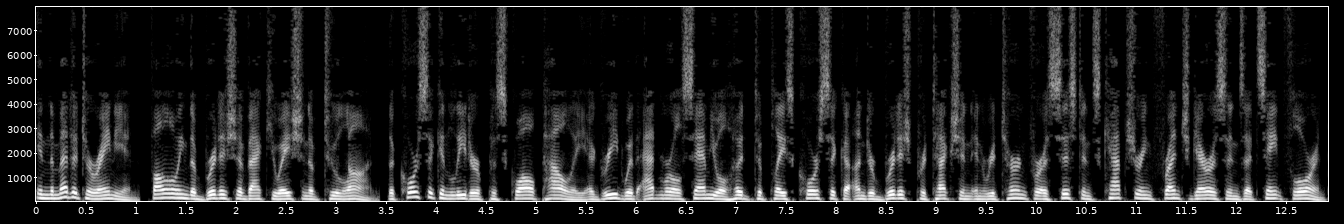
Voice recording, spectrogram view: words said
In the Mediterranean, following the British evacuation of Toulon, the Corsican leader Pasquale Paoli agreed with Admiral Samuel Hood to place Corsica under British protection in return for assistance capturing French garrisons at Saint Florent,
